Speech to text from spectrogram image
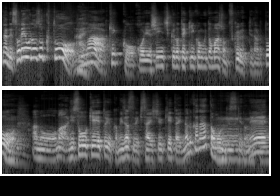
なんで、それを除くと、はいまあ、結構、こういう新築の鉄筋コンクリートマンションを作るってなると、うんあの、まあ、理想形というか、目指すべき最終形態になるかなと思うんですけどね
